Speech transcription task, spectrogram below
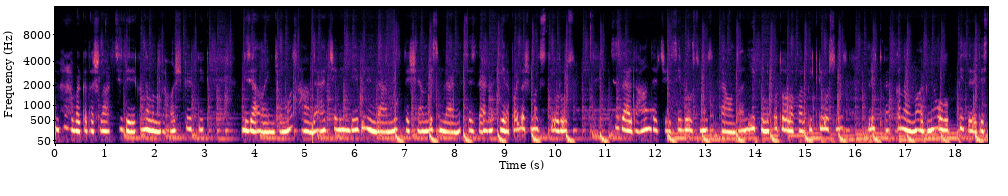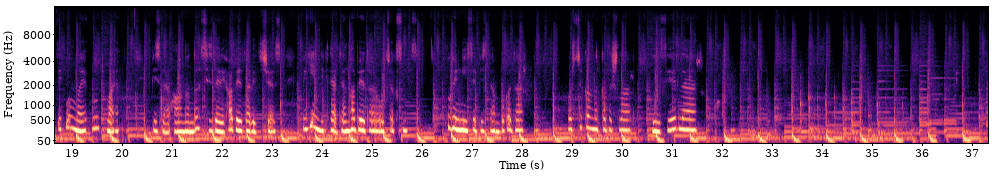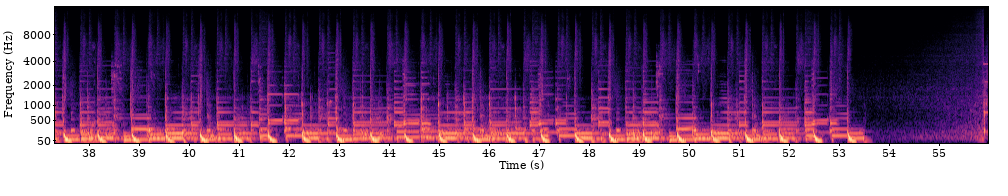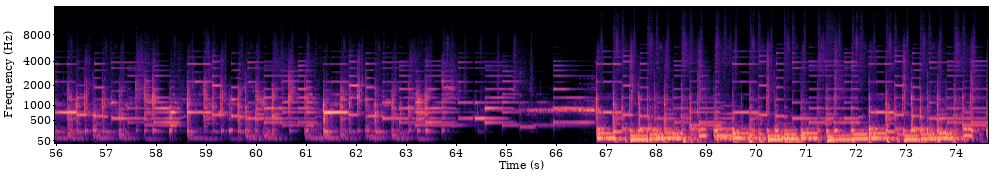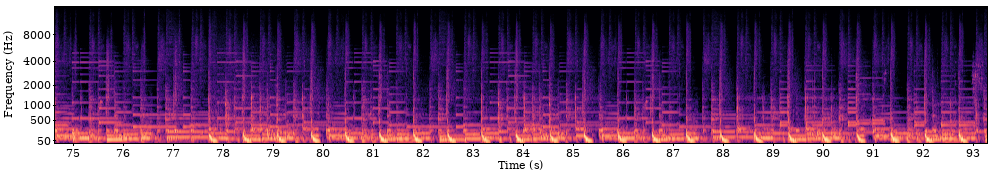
Merhaba arkadaşlar, sizleri kanalımda hoş gördük. Güzel oyuncumuz Hande Erçel'in birbirinden muhteşem resimlerini sizlerle yine paylaşmak istiyoruz. Sizler de Hande Erçel'i seviyorsunuz ve ondan yepyeni fotoğraflar bekliyorsunuz. Lütfen kanalıma abone olup bizlere destek olmayı unutmayın. Bizler anında sizleri haberdar edeceğiz ve yeniliklerden haberdar olacaksınız. Bugün ise bizden bu kadar. Hoşçakalın arkadaşlar. İyi seyirler.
